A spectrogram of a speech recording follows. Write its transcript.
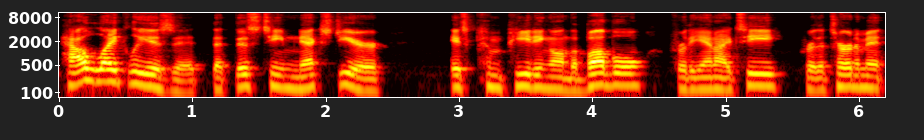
How likely is it that this team next year is competing on the bubble for the NIT for the tournament?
